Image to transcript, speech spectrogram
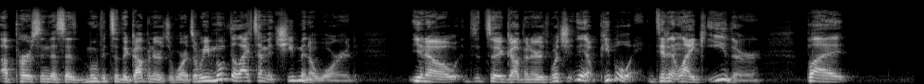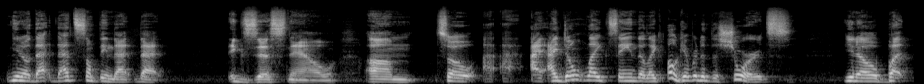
a person that says move it to the governor's awards, or we moved the lifetime achievement award, you know, to, to governors, which you know people didn't like either, but you know that that's something that that exists now. Um, so I, I, I don't like saying that like oh get rid of the shorts, you know, but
